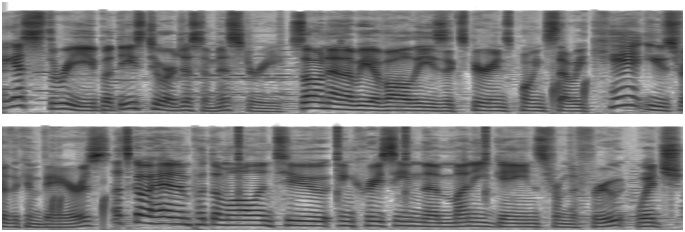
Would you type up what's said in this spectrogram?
I guess three, but these two are just a mystery. So now that we have all these experience points that we can't use for the conveyors, let's go ahead and put them all into increasing the money gains from the fruit, which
